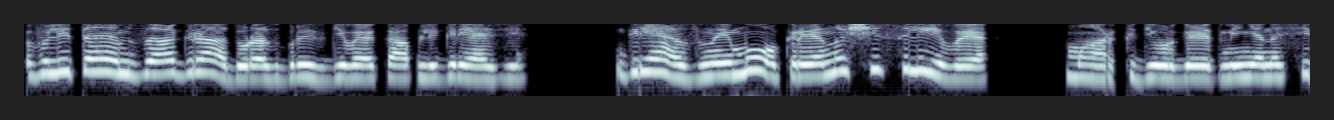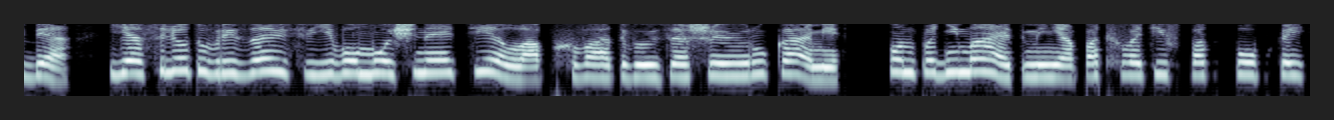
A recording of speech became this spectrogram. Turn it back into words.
Влетаем за ограду, разбрызгивая капли грязи. Грязные, мокрые, но счастливые — Марк дергает меня на себя. Я с лету врезаюсь в его мощное тело, обхватываю за шею руками. Он поднимает меня, подхватив под попкой.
